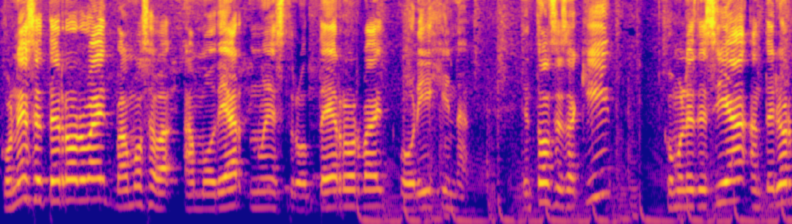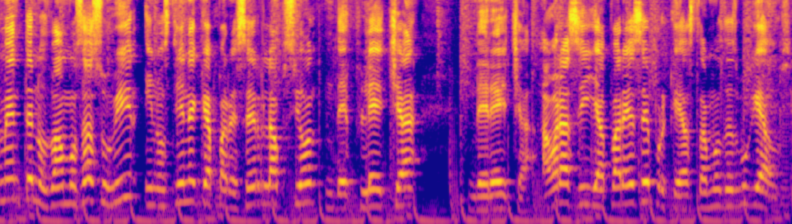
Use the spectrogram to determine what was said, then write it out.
Con ese Terror Byte vamos a, a modear nuestro Terror Byte original. Entonces aquí, como les decía anteriormente, nos vamos a subir y nos tiene que aparecer la opción de flecha derecha. Ahora sí ya aparece porque ya estamos desbugueados.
